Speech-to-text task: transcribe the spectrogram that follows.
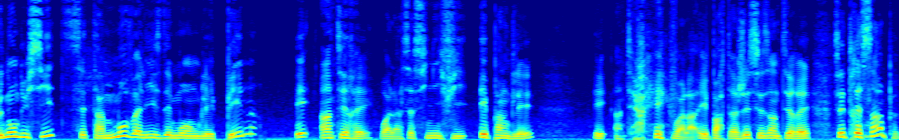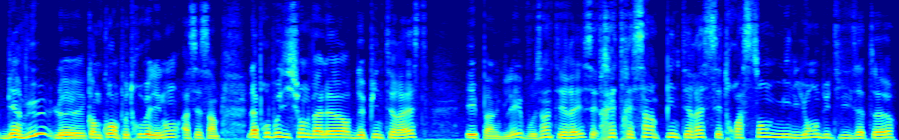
Le nom du site, c'est un mot valise des mots anglais pin et intérêt. Voilà, ça signifie épingler et intérêt, voilà, et partager ses intérêts. C'est très simple, bien vu, comme quoi on peut trouver les noms assez simples. La proposition de valeur de Pinterest, épingler vos intérêts. C'est très très simple. Pinterest, c'est 300 millions d'utilisateurs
